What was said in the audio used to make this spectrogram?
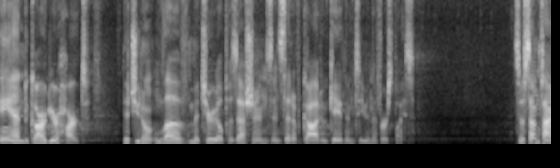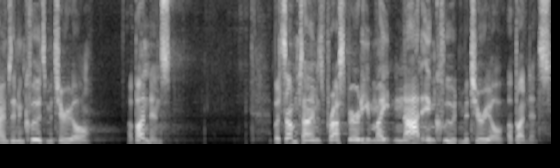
And guard your heart that you don't love material possessions instead of God who gave them to you in the first place. So sometimes it includes material abundance, but sometimes prosperity might not include material abundance.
